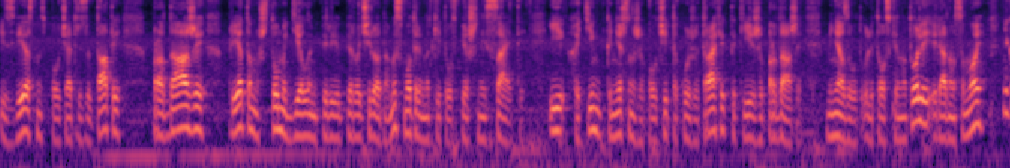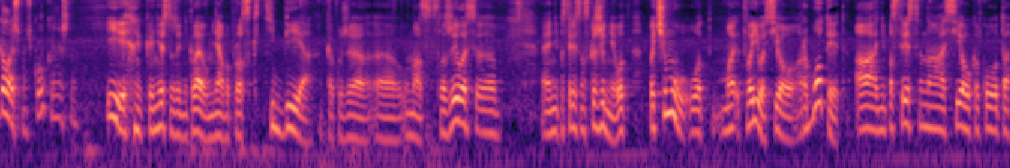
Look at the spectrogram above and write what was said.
известность, получать результаты, продажи. При этом, что мы делаем первоочередно? Мы смотрим на какие-то успешные сайты и хотим, конечно же, получить такой же трафик, такие же продажи. Меня зовут Улитовский Анатолий, и рядом со мной Николай Шмачков, конечно. И, конечно же, Николай, у меня вопрос к тебе, как уже э, у нас сложилось. Э, непосредственно скажи мне, вот почему вот твое SEO работает, а непосредственно SEO какого-то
